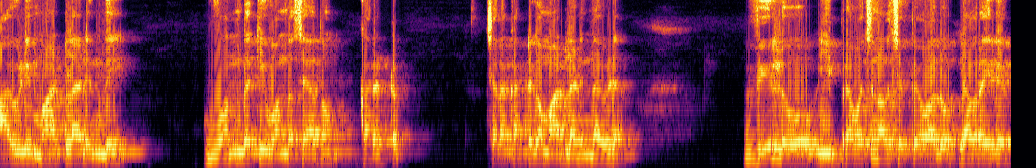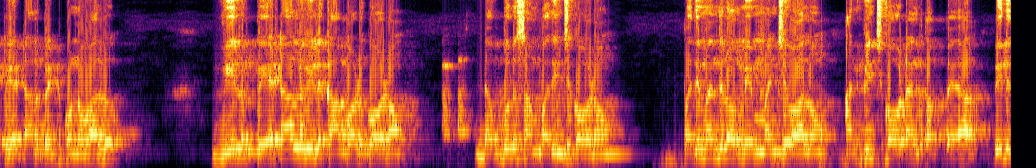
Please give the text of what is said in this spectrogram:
ఆవిడ మాట్లాడింది వందకి వంద శాతం కరెక్ట్. చాలా కరెక్ట్గా మాట్లాడింది ఆవిడ. వీళ్ళు ఈ ప్రవచనాలు చెప్పేవాళ్ళు ఎవరైతే పీఠాలు పెట్టుకున్న వాళ్ళు వీళ్ళ పీఠాలు వీళ్ళు కాపాడుకోవడం డబ్బులు సంపాదించుకోవడం పది మందిలో మేము మంచి వాళ్ళం అనిపించుకోవటానికి తప్ప వీళ్ళు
